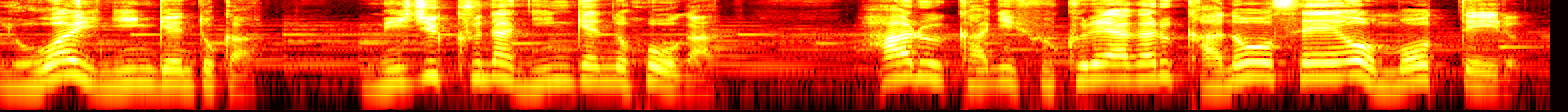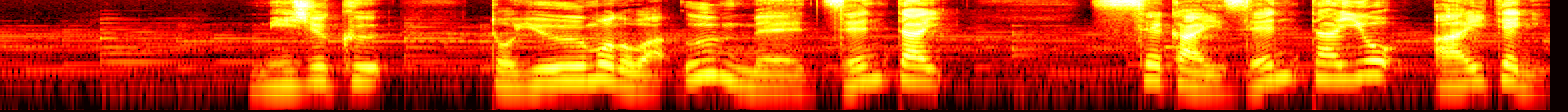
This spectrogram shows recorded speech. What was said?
弱い人間とか未熟な人間の方がはるかに膨れ上がる可能性を持っている。未熟というものは運命全体、世界全体を相手に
